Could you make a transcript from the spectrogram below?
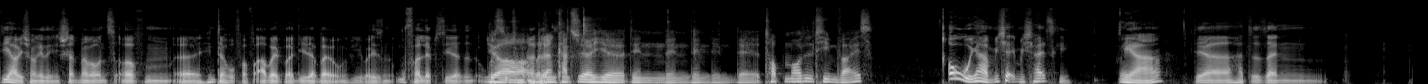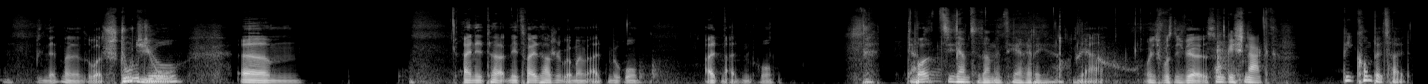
die habe ich mal gesehen. Die stand mal bei uns auf dem äh, Hinterhof auf Arbeit, weil die dabei irgendwie bei diesen Uferlabs, die da sind, irgendwas Ja, aber dann kannst du ja hier den, den, den, den, der Top-Model-Team weiß. Oh ja, Michael Michalski. Ja. Der hatte sein, wie nennt man denn sowas? Studio. Studio. Ähm, eine Etage, nee, zwei Etagen über meinem alten Büro. Alten, alten Büro. Ganz, sie haben zusammen eine Zigarette geraucht. Ja. Und ich wusste nicht, wer er ist. Und geschnackt. Wie Kumpels halt.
